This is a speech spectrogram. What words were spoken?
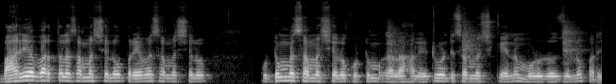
భార్యాభర్తల సమస్యలు ప్రేమ సమస్యలు కుటుంబ సమస్యలు కుటుంబ కలహాలు ఎటువంటి సమస్యకైనా మూడు రోజుల్లో పరిష్కారం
